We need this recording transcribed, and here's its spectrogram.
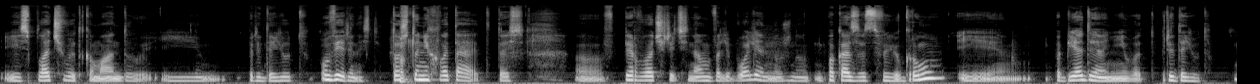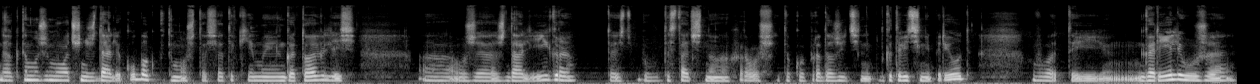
и сплачивают команду, и придают уверенность. То, что не хватает. То есть э, в первую очередь нам в волейболе нужно показывать свою игру, и победы они вот придают. Да, к тому же мы очень ждали кубок, потому что все-таки мы готовились, э, уже ждали игры, то есть был достаточно хороший такой продолжительный подготовительный период, вот, и горели уже,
